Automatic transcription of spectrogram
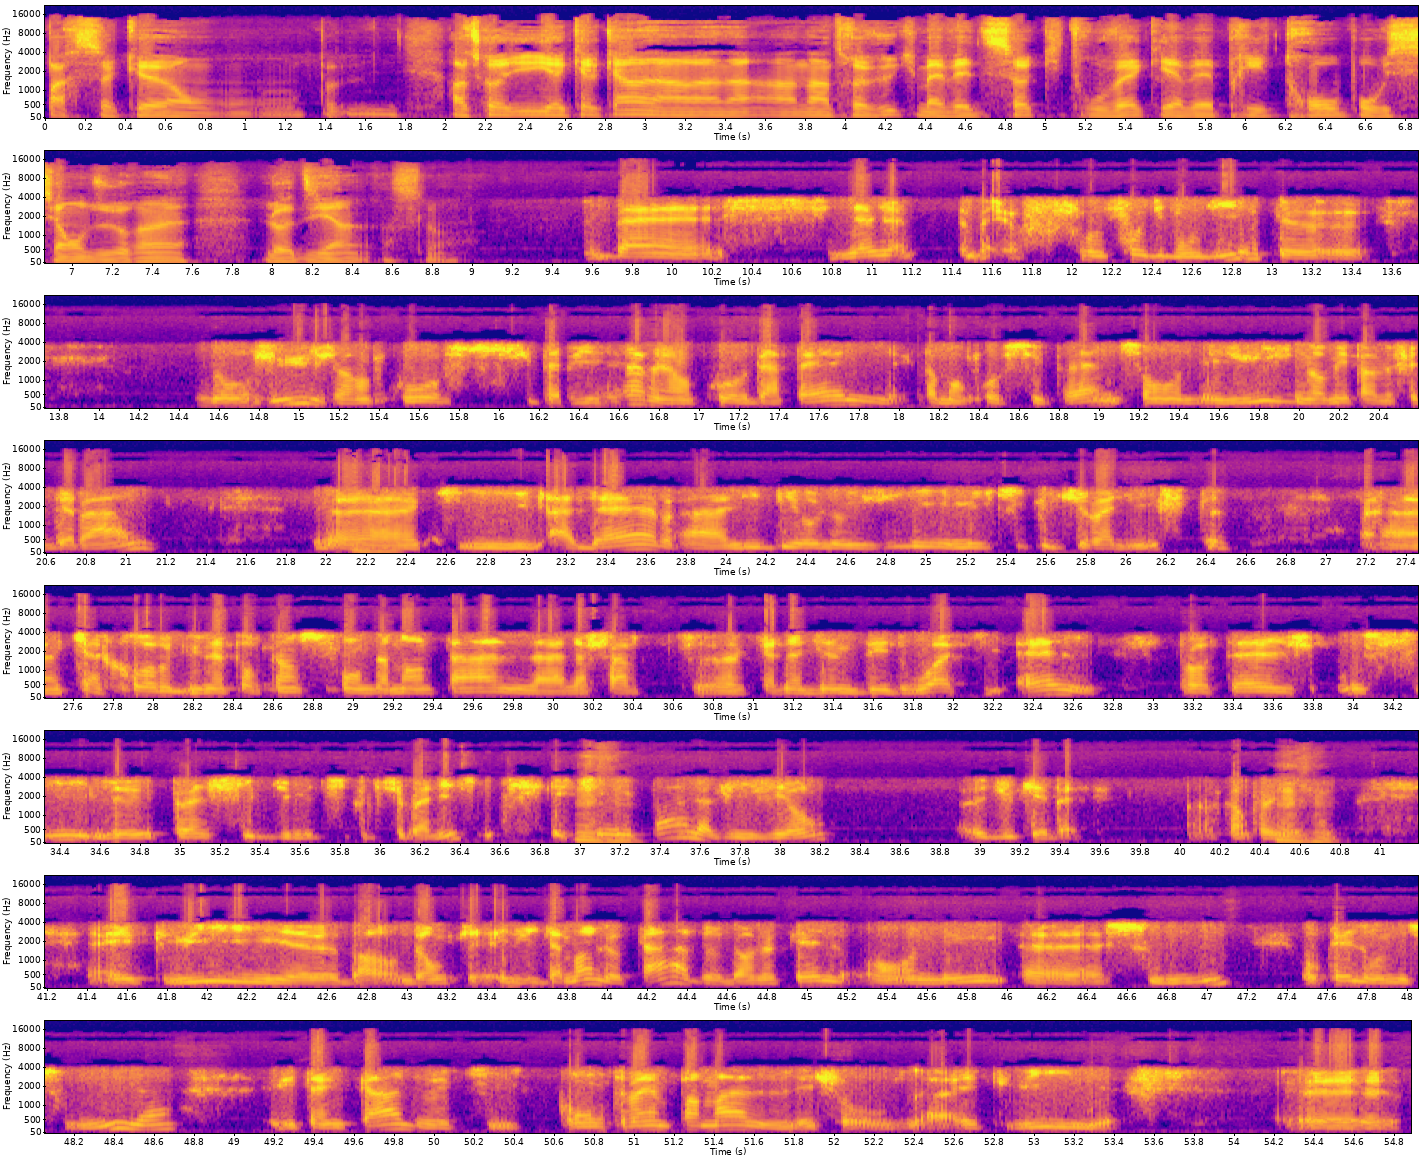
parce que on, peut... en tout cas il y a quelqu'un en, entrevue qui m'avait dit ça qui trouvait qu'il avait pris trop position durant l'audience ben il ben, faut, faut vous dire que nos juges en cours supérieure et en cours d'appel, comme en cour suprême, sont des juges nommés par le fédéral euh, qui adhèrent à l'idéologie multiculturaliste, euh, qui accorde une importance fondamentale à la charte euh, canadienne des droits qui, elle, protège aussi le principe du multiculturalisme et qui mhm. n'est pas la vision du Québec. Comprenez-vous? Et puis, euh, bon, donc évidemment, le cadre dans lequel on est euh, soumis, auquel on est soumis, là, est un cadre qui contraint pas mal les choses. Et puis, euh,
